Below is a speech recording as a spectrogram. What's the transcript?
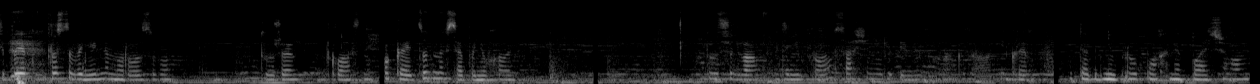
Типу як просто ванільне морозиво. Дуже класно. Окей, тут ми все понюхали. Тут ще два. Дніпро, Сашині любимі, вона казала, і Крим. І так Дніпро пахне печивом.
